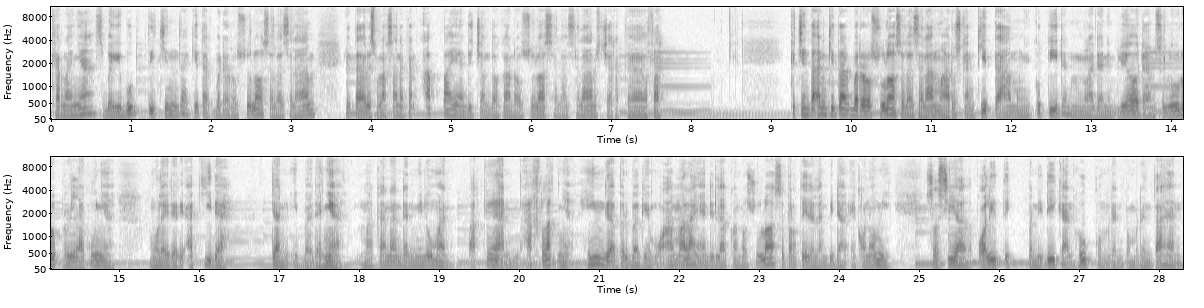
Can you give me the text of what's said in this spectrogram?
Karenanya, sebagai bukti cinta kita kepada Rasulullah SAW, kita harus melaksanakan apa yang dicontohkan Rasulullah SAW secara kafah. Kecintaan kita kepada Rasulullah SAW mengharuskan kita mengikuti dan meneladani beliau dalam seluruh perilakunya, mulai dari akidah, dan ibadahnya, makanan dan minuman, pakaian, akhlaknya, hingga berbagai muamalah yang dilakukan Rasulullah seperti dalam bidang ekonomi, sosial, politik, pendidikan, hukum, dan pemerintahan.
